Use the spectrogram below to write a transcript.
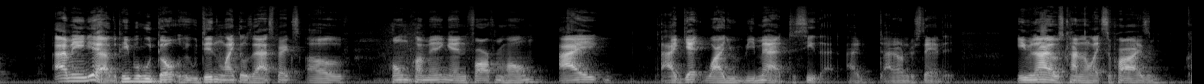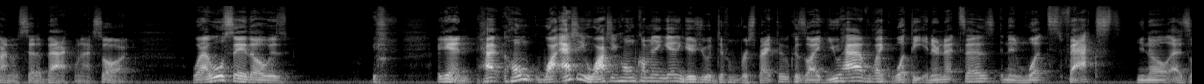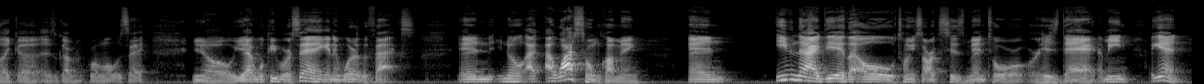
I mean, yeah, the people who don't, who didn't like those aspects of Homecoming and Far From Home, I I get why you'd be mad to see that. I I understand it. Even I was kind of like surprised and kind of set it back when I saw it. What I will say though is, again, home actually watching Homecoming again gives you a different perspective because like you have like what the internet says and then what's facts. You know, as like a, as Governor Cuomo would say, you know, you have what people are saying and then what are the facts. And you know, I, I watched Homecoming and even the idea that oh Tony Stark's his mentor or his dad. I mean, again,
